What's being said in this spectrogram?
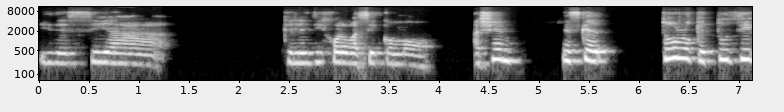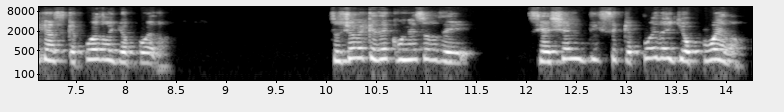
Y decía, que le dijo algo así como, Hashem, es que todo lo que tú digas que puedo, yo puedo. Entonces yo me quedé con eso de, si Hashem dice que puede, yo puedo.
